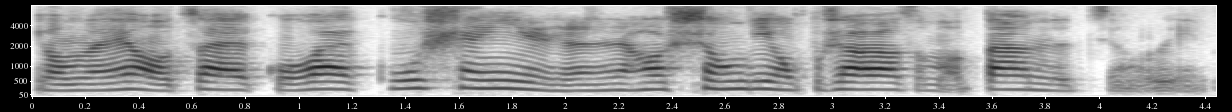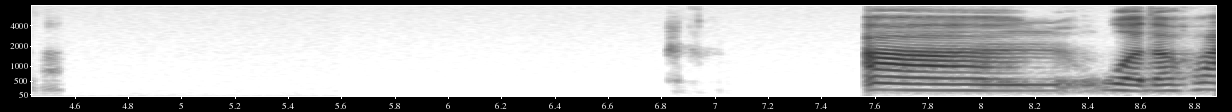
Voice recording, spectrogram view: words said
有没有在国外孤身一人，然后生病不知道要怎么办的经历呢？嗯，我的话，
